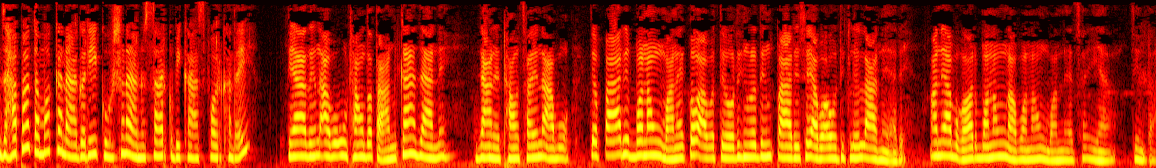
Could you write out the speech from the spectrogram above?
झापा दमकका नागरिक घोषणा अनुसारको विकास पर्खँदै। त्यहाँदेखि अब उठाउँदा त हामी कहाँ जाने? जाने ठाउँ छैन। अब त्यो पारी बनाऊ भनेको अब त्यो रिङ रोदिङ पारी चाहिँ अब औधिकले लाने अरे। अनि अब घर बनाऊ नबनाऊ भन्ने छ यहाँ चिन्ता।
